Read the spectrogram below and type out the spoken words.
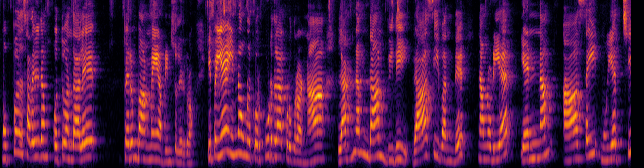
முப்பது சதவீதம் ஒத்து வந்தாலே பெரும்பான்மை அப்படின்னு சொல்லியிருக்கிறோம். இப்போ ஏன் இன்னும் உங்களுக்கு ஒரு கூடுதலாக கொடுக்குறோன்னா லக்னம் தான் விதி. ராசி வந்து நம்மளுடைய எண்ணம் ஆசை முயற்சி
